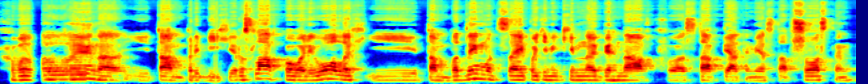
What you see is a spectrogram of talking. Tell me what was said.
хвилина, і там прибіг Ярослав, Коваль і Олег, і там Вадим оцей, потім який мене обігнав, став п'ятим, я став шостим.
